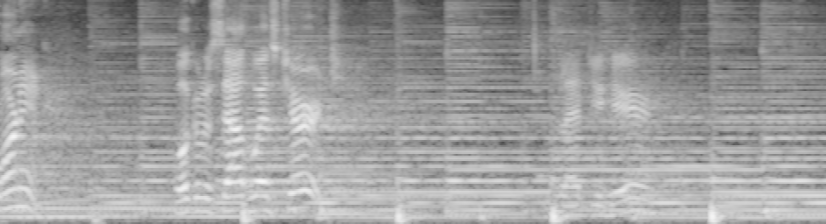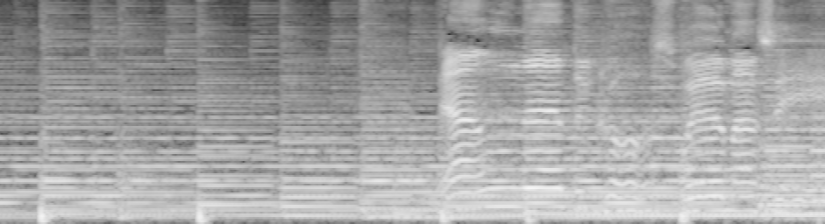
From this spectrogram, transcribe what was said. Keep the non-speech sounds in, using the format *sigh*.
Good morning. Welcome to Southwest Church. Glad you're here. Down at the cross where my Savior.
